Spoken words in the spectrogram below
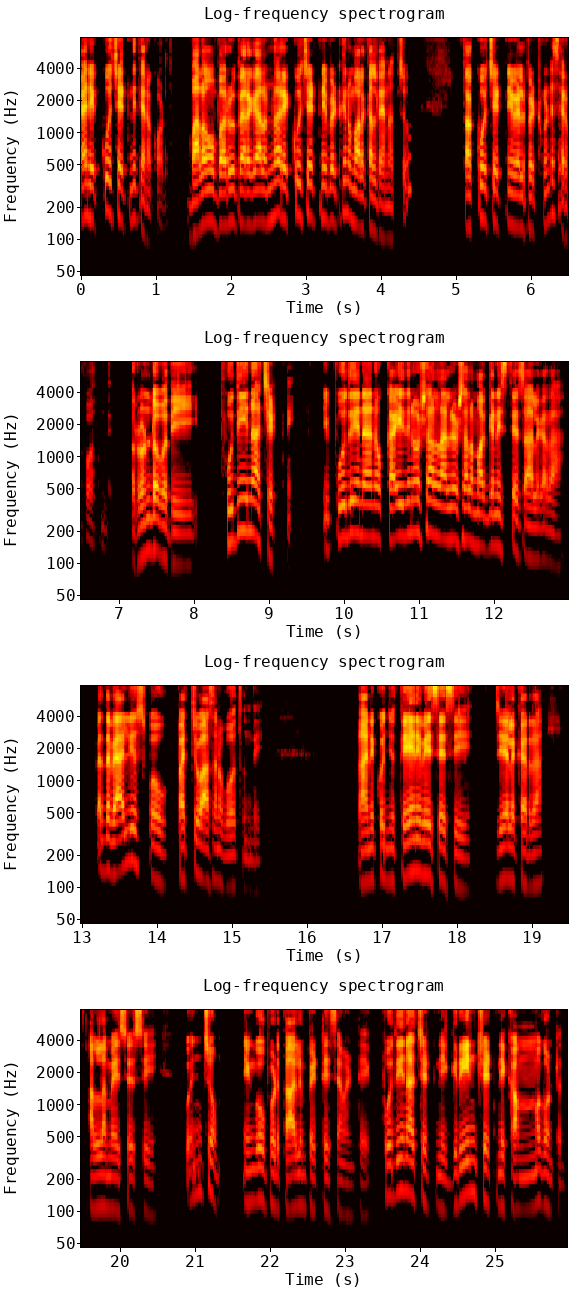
కానీ ఎక్కువ చట్నీ తినకూడదు. బలం బరువు పెరగాలన్నారు ఎక్కువ చట్నీ పెట్టుకుని మొలకలు తినొచ్చు. తక్కువ చట్నీ వీళ్ళు పెట్టుకుంటే సరిపోతుంది. రెండవది పుదీనా చట్నీ. ఈ పుదీనాను ఒక ఐదు నిమిషాలు నాలుగు నిమిషాలు మగ్గనిస్తే చాలు కదా. పెద్ద వాల్యూస్ పోవు. పచ్చి వాసన పోతుంది. దానికి కొంచెం తేనె వేసేసి జీలకర్ర అల్లం వేసేసి కొంచెం ఇంగువ పొడి తాలింపు పెట్టేసామంటే పుదీనా చట్నీ గ్రీన్ చట్నీ కమ్మగా ఉంటుంది.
